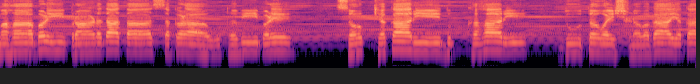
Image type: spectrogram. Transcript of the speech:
महाबलीप्राणदाता सकळा उठवी बळे सौख्यकारी दुःखहारी दूतवैष्णवगायका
